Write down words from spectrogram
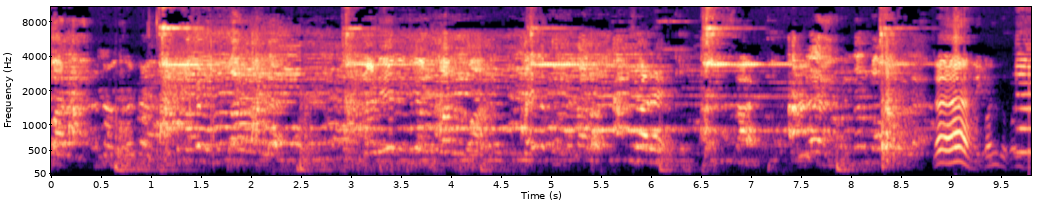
பாடா நானே நீங்க கொஞ்சம் கொஞ்சம்.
